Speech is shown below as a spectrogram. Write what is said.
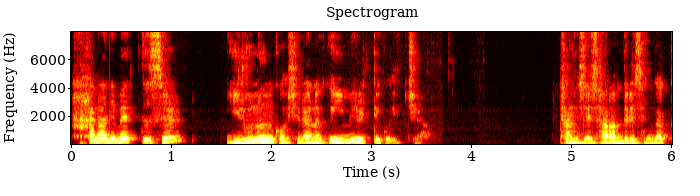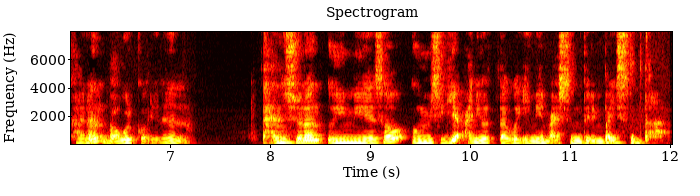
하나님의 뜻을 이루는 것이라는 의미를 띠고 있죠. 당시 사람들이 생각하는 먹을거리는 단순한 의미에서 음식이 아니었다고 이미 말씀드린 바 있습니다.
